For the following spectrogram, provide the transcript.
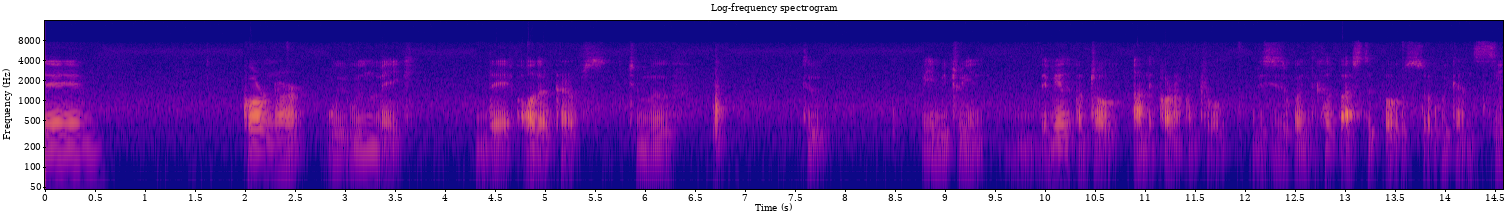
the corner we will make the other curves to move to in between the middle control and the corner control this is going to help us to pose so we can see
